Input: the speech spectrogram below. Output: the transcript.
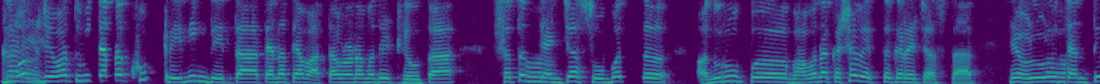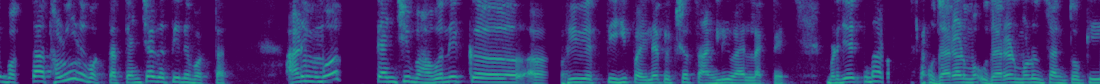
मग. जेव्हा तुम्ही त्यांना खूप ट्रेनिंग देता त्यांना त्या वातावरणामध्ये ठेवता सतत हो. त्यांच्यासोबत अनुरूप भावना कशा व्यक्त करायच्या असतात हे हळूहळू हो. त्यां- ते बघतात हळूहळू बघतात त्यांच्या गतीने बघतात आणि. मग त्यांची भावनिक अभिव्यक्ती ही पहिल्यापेक्षा चांगली व्हायला लागते म्हणजे उदाहरण उदाहरण म्हणून सांगतो की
